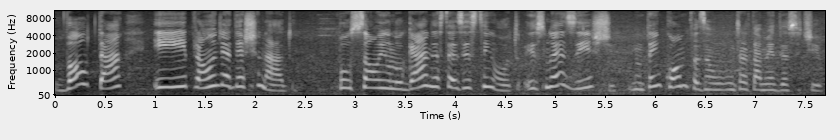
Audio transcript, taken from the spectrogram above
voltar e ir para onde é destinado. Pulsão em um lugar, anestesista em outro. Isso não existe, não tem como fazer um tratamento desse tipo.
